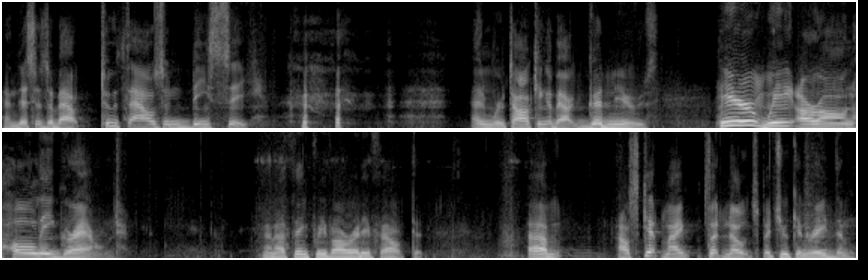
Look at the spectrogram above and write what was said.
And this is about 2000 BC. and we're talking about good news. Here we are on holy ground. And I think we've already felt it. Um, I'll skip my footnotes, but you can read them.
